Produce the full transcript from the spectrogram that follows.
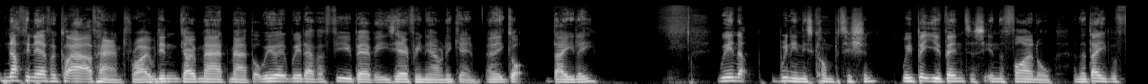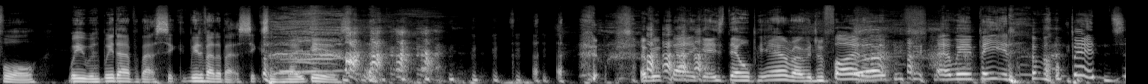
nothing ever got out of hand, right? We didn't go mad, mad, but we, we'd have a few bevies every now and again. And it got daily. We ended up winning this competition. We beat Juventus in the final. And the day before, we were, we'd have about six, we'd have had about six, seven, eight beers. and we were playing against Del Piero in the final. and we we're beating them on pins.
